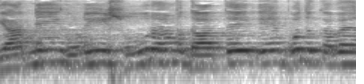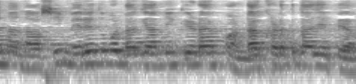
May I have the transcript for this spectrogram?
ਗਿਆਨੀ ਗੁਣੀ ਸੂਰ ਹਮ ਦਾਤੇ, ਇਹ ਬੁੱਧ ਕਵੈ ਨਾ ਨਾਸੀ। ਮੇਰੇ ਤੋਂ ਵੱਡਾ ਗਿਆਨੀ ਕਿਹੜਾ? ਹੈ ਭਾਂਡਾ ਖੜਕਦਾ ਜੇ ਪਿਆ।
